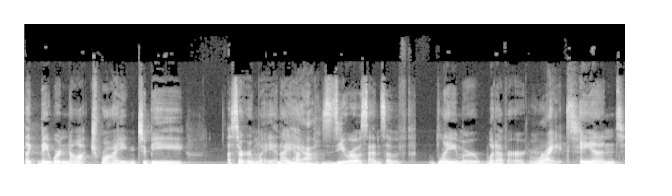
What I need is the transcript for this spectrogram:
Like they were not trying to be a certain way, and I have Yeah. zero sense of blame or whatever. right. And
